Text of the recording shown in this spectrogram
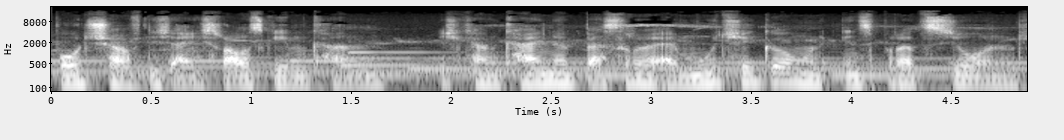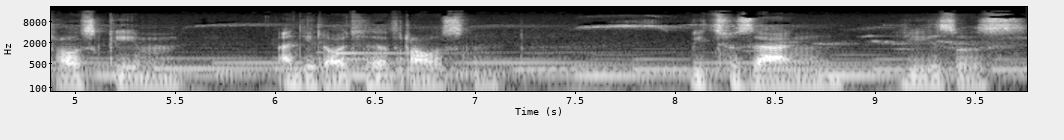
Botschaft, die ich eigentlich rausgeben kann. Ich kann keine bessere Ermutigung und Inspiration rausgeben an die Leute da draußen, wie zu sagen, Jesus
